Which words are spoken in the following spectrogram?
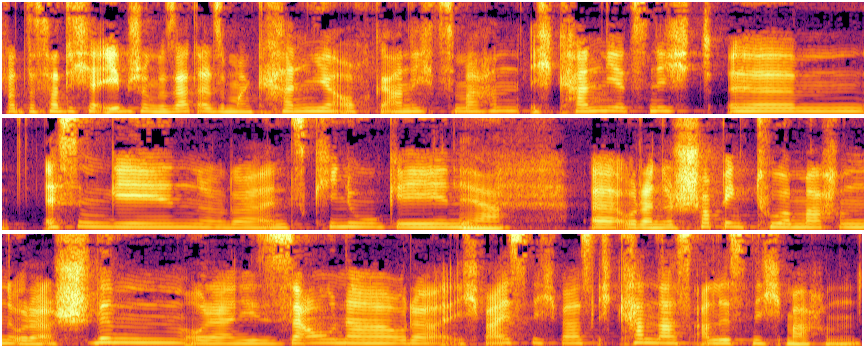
das hatte ich ja eben schon gesagt, also man kann ja auch gar nichts machen. Ich kann jetzt nicht ähm, essen gehen oder ins Kino gehen Ja. äh, oder eine Shoppingtour machen oder schwimmen oder in die Sauna oder ich weiß nicht was. Ich kann das alles nicht machen.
